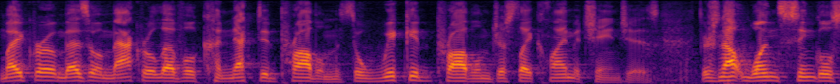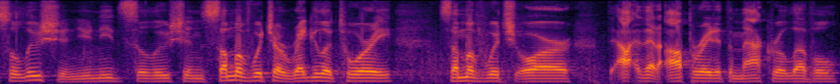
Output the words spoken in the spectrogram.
micro, meso, macro level connected problems. It's a wicked problem just like climate change is. There's not one single solution. You need solutions, some of which are regulatory, some of which are uh, that operate at the macro level,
